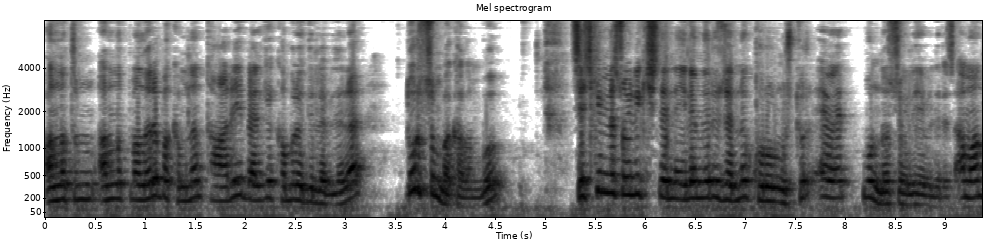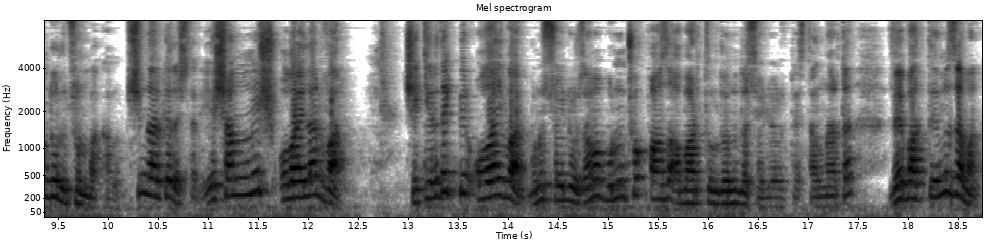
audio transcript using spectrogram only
anlatım, anlatmaları bakımından tarihi belge kabul edilebilirler. Dursun bakalım bu. Seçkin ve soylu kişilerin eylemleri üzerine kurulmuştur. Evet bunu da söyleyebiliriz. Ama dursun bakalım. Şimdi arkadaşlar yaşanmış olaylar var. Çekirdek bir olay var. Bunu söylüyoruz ama bunun çok fazla abartıldığını da söylüyoruz destanlarda. Ve baktığımız zaman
